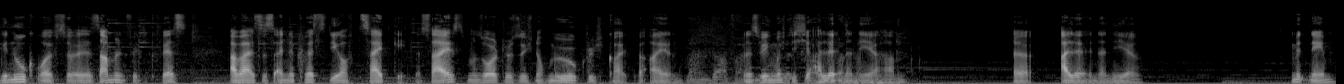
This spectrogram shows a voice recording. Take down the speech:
genug Wolfsfälle sammeln für die Quest. Aber es ist eine Quest, die auf Zeit geht. Das heißt, man sollte sich noch Möglichkeit beeilen. Und deswegen möchte ich hier alle in der Nähe haben. Äh, alle in der Nähe mitnehmen.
